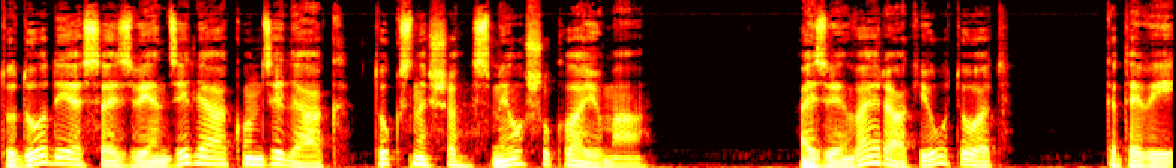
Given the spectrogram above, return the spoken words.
tu dodies aizvien dziļāk un dziļāk tuksneša smilšu klajumā, aizvien vairāk jūtot, ka tevī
